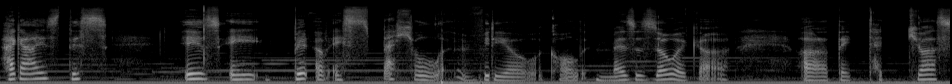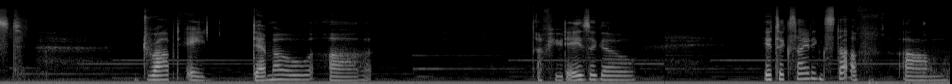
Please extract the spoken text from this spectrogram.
Hi guys, this is a bit of a special video called Mesozoica. Uh, they had just dropped a demo uh, a few days ago. It's exciting stuff. Um,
